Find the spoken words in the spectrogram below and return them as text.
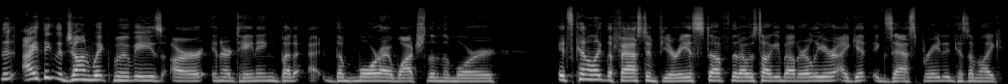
the, I think the John Wick movies are entertaining, but uh, the more I watch them, the more it's kind of like the Fast and Furious stuff that I was talking about earlier. I get exasperated because I'm like,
